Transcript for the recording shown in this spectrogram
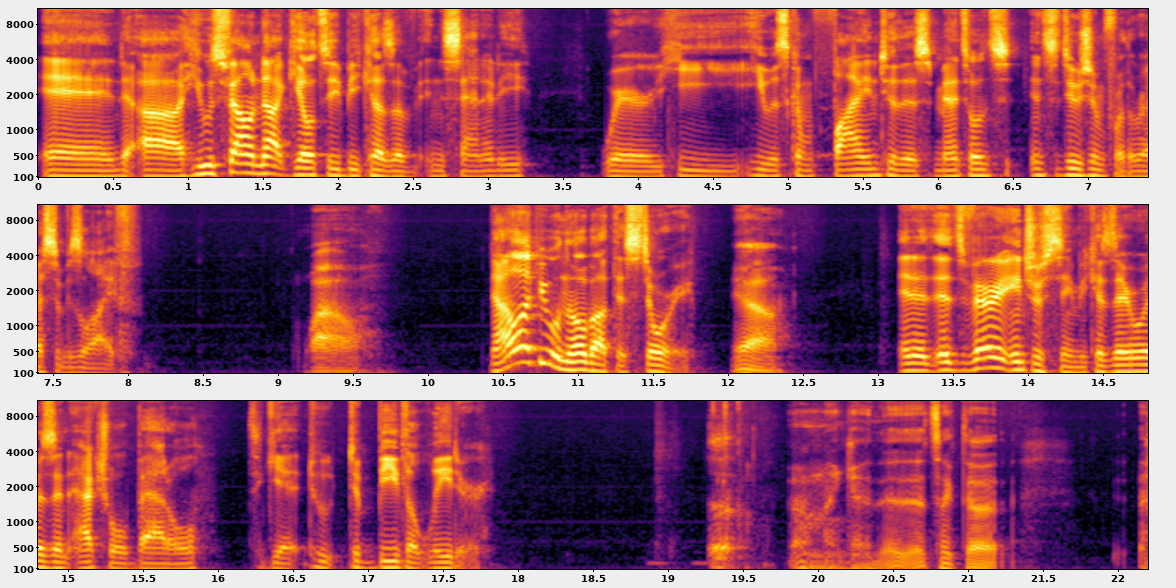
and uh, he was found not guilty because of insanity, where he he was confined to this mental ins- institution for the rest of his life. Wow. Not a lot of people know about this story, Yeah. and it, it's very interesting because there was an actual battle to get to to be the leader. Oh my god, it's like the.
